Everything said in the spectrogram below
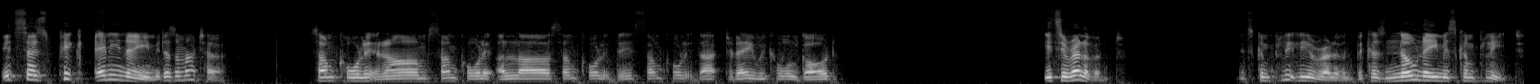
It says pick any name, it doesn't matter. Some call it Ram, some call it Allah, some call it this, some call it that. Today we call God. It's irrelevant. It's completely irrelevant because no name is complete.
